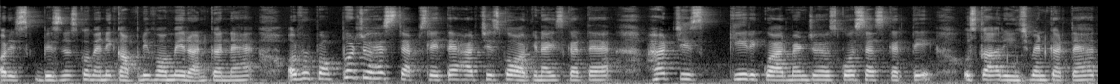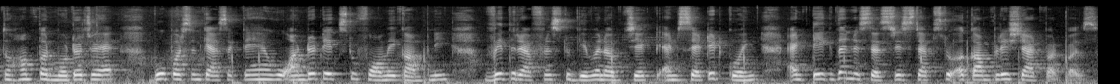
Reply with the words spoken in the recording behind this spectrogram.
और इस बिज़नेस को मैंने कंपनी फॉर्म में रन करना है। और वो प्रॉपर जो है स्टेप्स लेता है, हर चीज़ को ऑर्गेनाइज करता है, हर चीज़ की रिक्वायरमेंट जो है उसको असेस करते, उसका अरेंजमेंट करता है तो हम प्रमोटर जो है, वो पर्सन कह सकते हैं वो undertakes to form a company with reference to given object and set it going and take the necessary steps to accomplish that purpose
